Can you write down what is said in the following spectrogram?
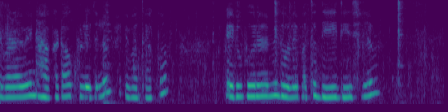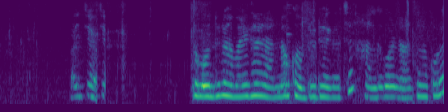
এবার আমি ঢাকাটাও খুলে দিলাম। এবার দেখো, এর উপরে আমি ধনে পাতা দিয়ে দিয়েছিলাম। তো বন্ধুরা, আমার এখানে রান্নাও কমপ্লিট হয়ে গেছে। হালকা করে নাড়াচাড়া করে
